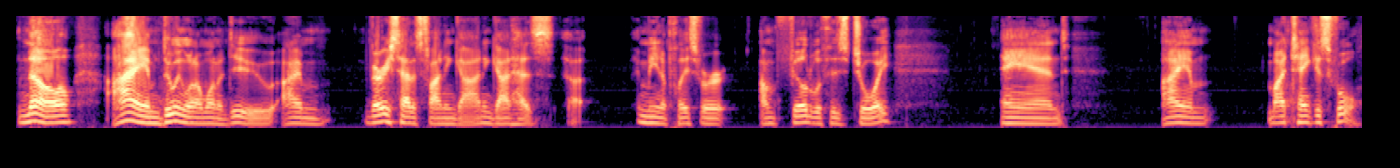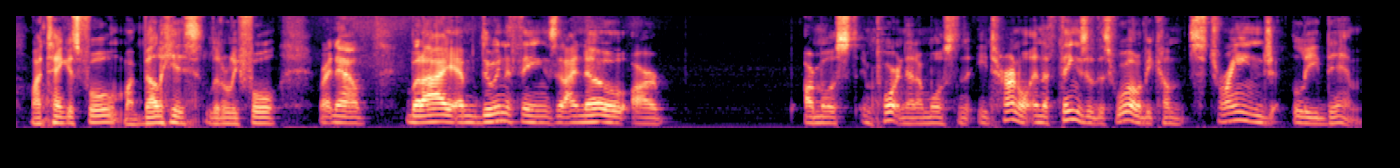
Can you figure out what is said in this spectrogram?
no, I am doing what I want to do. I'm very satisfied in God, and God has uh, me in a place where I'm filled with His joy and I am my tank is full. My tank is full. My belly is literally full right now. But I am doing the things that I know are are most important and are most eternal, and the things of this world have become strangely dim.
